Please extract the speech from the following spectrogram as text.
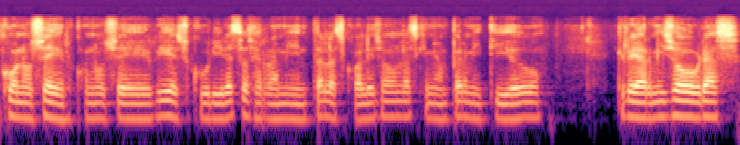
conocer, conocer y descubrir estas herramientas, las cuales son las que me han permitido crear mis obras,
